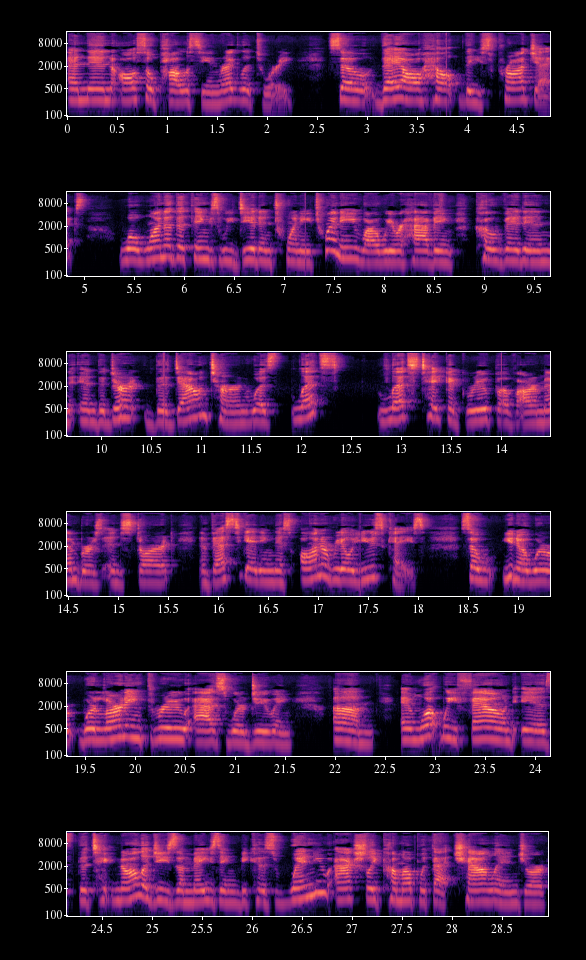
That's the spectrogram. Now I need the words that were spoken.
and then also policy and regulatory so they all help these projects. Well, one of the things we did in 2020 while we were having COVID and, and the, the downturn was let's let's take a group of our members and start investigating this on a real use case. So, you know, we're we're learning through as we're doing. Um, and what we found is the technology is amazing because when you actually come up with that challenge or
